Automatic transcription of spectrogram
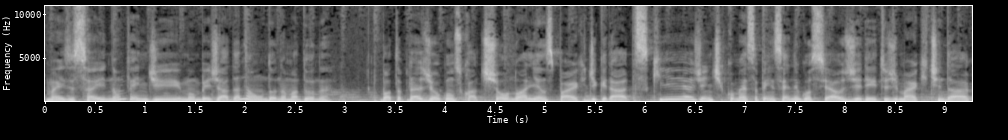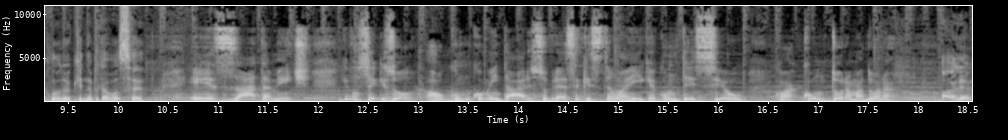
Mas isso aí não vem de mão beijada não, dona Madonna. Bota pra jogo uns 4 shows no Allianz Parque de grátis que a gente começa a pensar em negociar os direitos de marketing da cloroquina para você. Exatamente. E você, Guizô, algum comentário sobre essa questão aí que aconteceu com a contora Madonna? Olha,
